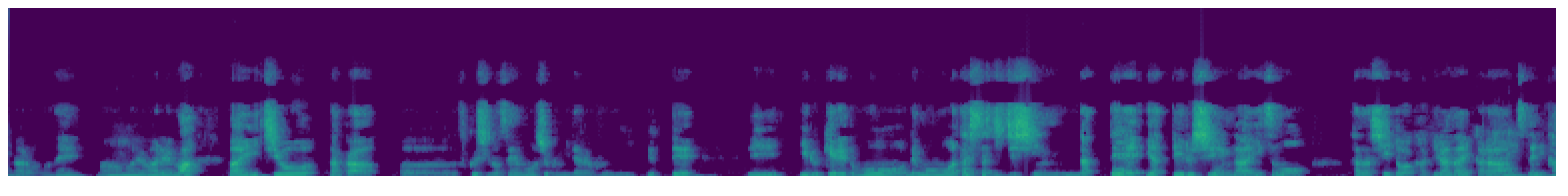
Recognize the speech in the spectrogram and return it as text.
え。なるほどね。まあ、うん。我々、まあ、まあ、一応、なんか、福祉の専門職みたいな風に言っていいるけれども、でも私たち自身だってやっている支援がいつも正しいとは限らないから、はい常に考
